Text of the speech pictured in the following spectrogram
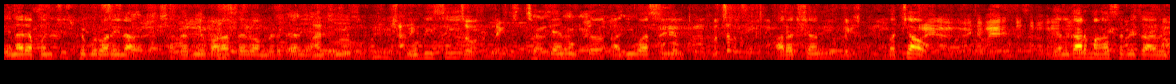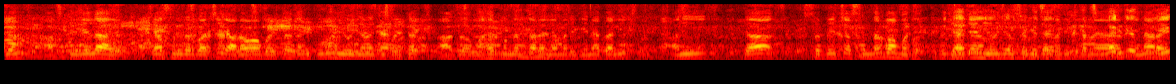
येणाऱ्या पंचवीस फेब्रुवारीला आदरणीय बाळासाहेब आंबेडकर यांची ओबीसी मुक्त आदिवासी आरक्षण बचाव एल्गार महासभेचं आयोजन आज केलेलं आहे. त्या संदर्भाची आढावा बैठक आणि पूर्वनियोजनाची बैठक आज माहेर मंगल कार्यालयामध्ये घेण्यात आली. आणि त्या सभेच्या संदर्भामध्ये ज्या ज्या नियोजन समित्या गठीत करण्यात येणार आहे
